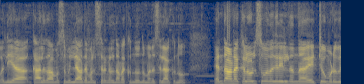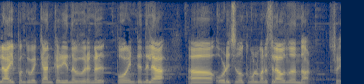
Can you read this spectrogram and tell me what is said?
വലിയ കാലതാമസമില്ലാതെ മത്സരങ്ങൾ നടക്കുന്നു എന്ന് മനസ്സിലാക്കുന്നു. എന്താണ് കലോത്സവ നഗരിയിൽ നിന്ന് ഏറ്റവും ഒടുവിലായി പങ്കുവെക്കാൻ കഴിയുന്ന വിവരങ്ങൾ? പോയിന്റ് നില ഓടിച്ചു നോക്കുമ്പോൾ മനസ്സിലാവുന്നത് എന്താണ്? ശ്രീ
